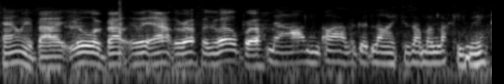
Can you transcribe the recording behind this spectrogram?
Tell me about it. You're about to hit out the rough as well, bro. Nah, I'm, I have a good lie because I'm unlucky, me.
